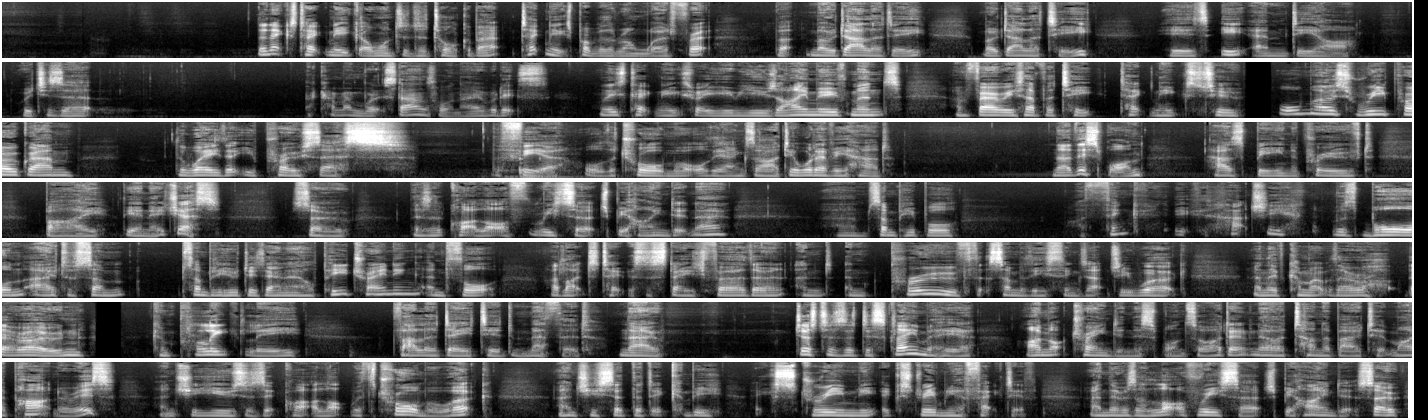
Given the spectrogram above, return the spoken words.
The next technique I wanted to talk about, technique's probably the wrong word for it, but modality, modality is EMDR, which is a I can't remember what it stands for now, but it's these techniques where you use eye movements and various other te- techniques to almost reprogram the way that you process the fear or the trauma or the anxiety or whatever you had. Now, this one has been approved by the NHS, so there's a, quite a lot of research behind it now. Um, some people, I think, it actually was born out of some somebody who did NLP training and thought, I'd like to take this a stage further and, and, and prove that some of these things actually work. And they've come up with their, their own completely validated method. Now, just as a disclaimer here, I'm not trained in this one, so I don't know a ton about it. My partner is, and she uses it quite a lot with trauma work. And she said that it can be extremely, extremely effective. And there is a lot of research behind it. So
